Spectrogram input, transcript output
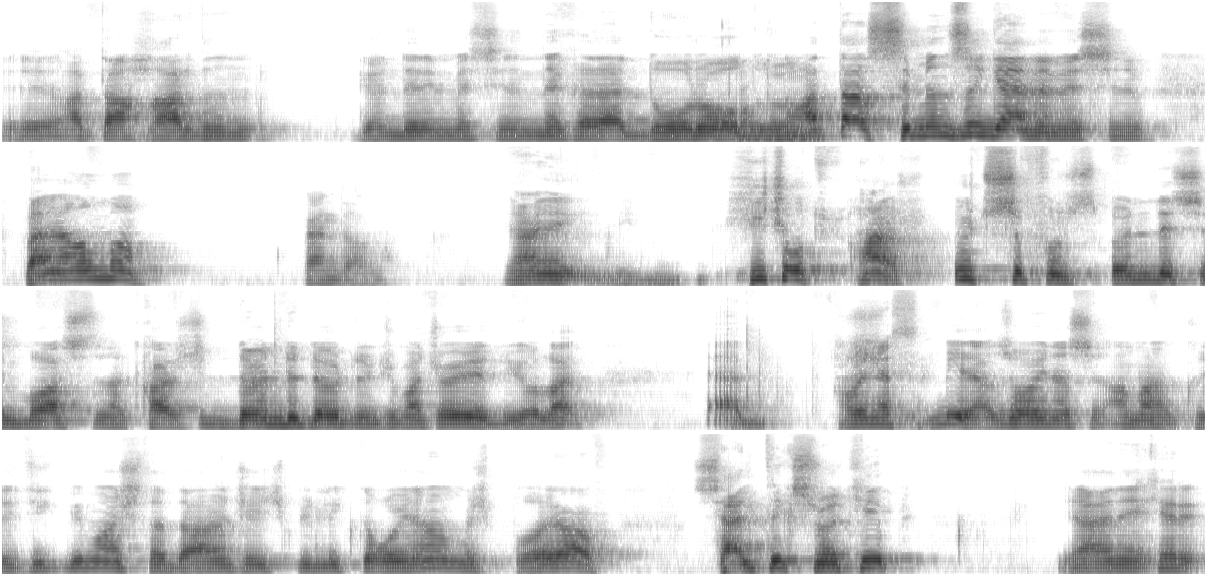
e, hatta Harden gönderilmesinin ne kadar doğru olduğunu, Olduğunu. hatta Simmons'ın gelmemesini ben almam. Ben de almam. Yani hiç o ha 3-0 öndesin Boston'a karşı döndü dördüncü maç öyle diyorlar. Yani Oynasın. Biraz oynasın ama kritik bir maçta daha önce hiç birlikte oynamamış playoff. Celtics rakip yani Bir kere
